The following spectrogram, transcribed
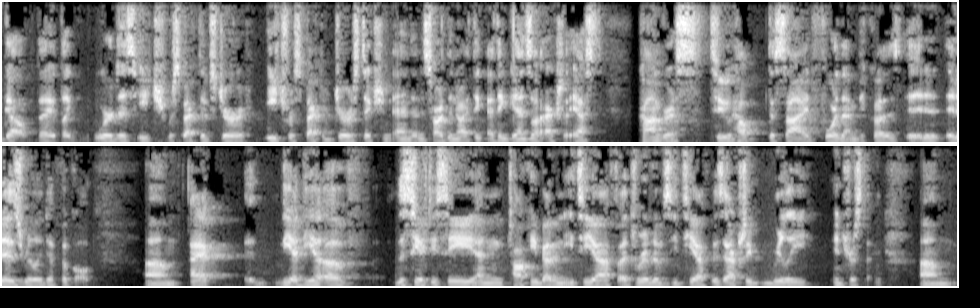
go? They, like where does each respective jur- each respective jurisdiction end? And it's hard to know. I think I think Gensler actually asked Congress to help decide for them because it, it is really difficult. Um, I, the idea of the CFTC and talking about an ETF, a derivatives ETF, is actually really interesting. Um,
